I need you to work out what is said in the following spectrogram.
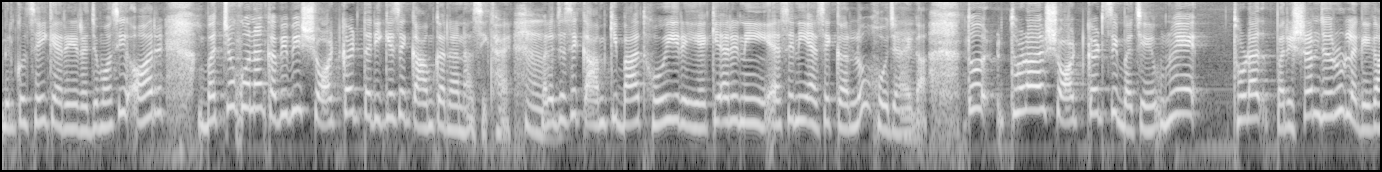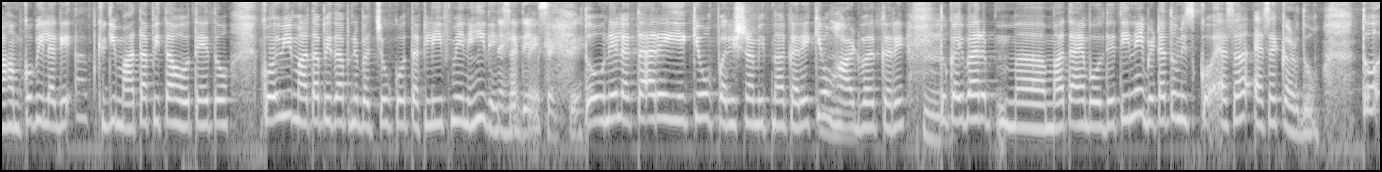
बिल्कुल सही कह रहे हैं रजो मौसी और बच्चों को ना कभी भी शॉर्टकट तरीके से काम करना ना सिखाए। मतलब जैसे काम की बात हो ही रही है कि अरे नहीं ऐसे नहीं ऐसे कर लो हो जाएगा। तो थोड़ा शॉर्टकट से बचे उन्हें थोड़ा परिश्रम ज़रूर लगेगा हमको भी लगे क्योंकि माता पिता होते हैं तो कोई भी माता पिता अपने बच्चों को तकलीफ़ में नहीं देख नहीं सकते देख सकते। तो उन्हें लगता है अरे ये क्यों परिश्रम इतना करे क्यों हार्ड वर्क करे? तो कई बार माताएँ बोल देती नहीं बेटा तुम इसको ऐसा ऐसा कर दो। तो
